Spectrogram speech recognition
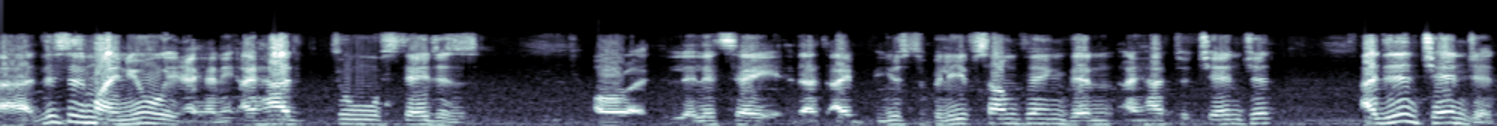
Uh, this is my new, I had two stages or let's say that I used to believe something, then I had to change it. I didn't change it,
